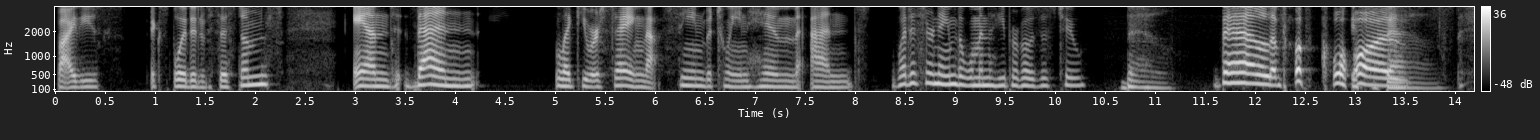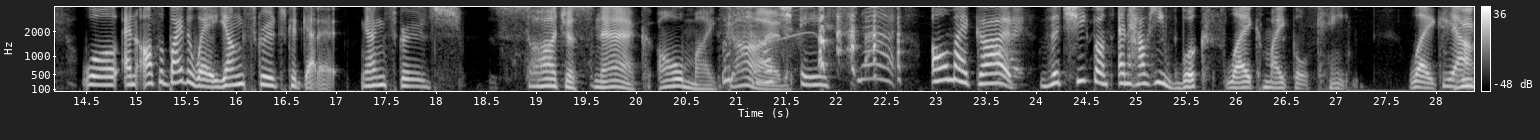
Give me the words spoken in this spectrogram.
by these exploitative systems. And then, like you were saying, that scene between him and what is her name, the woman that he proposes to? Belle. Belle, of course. It's Belle. Well, and also, by the way, young Scrooge could get it. Young Scrooge. Such a snack. Oh my god. Such a snack. Oh my god. the cheekbones and how he looks like Michael Caine. Like Yeah.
